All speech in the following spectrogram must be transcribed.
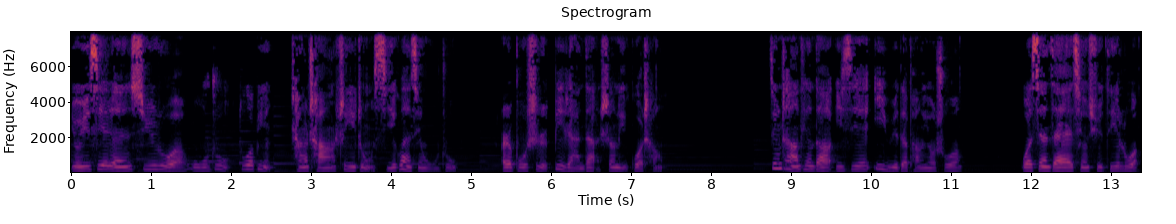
有一些人虚弱、无助、多病，常常是一种习惯性无助，而不是必然的生理过程。经常听到一些抑郁的朋友说：“我现在情绪低落，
